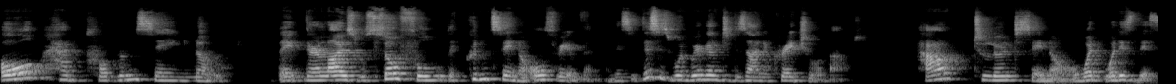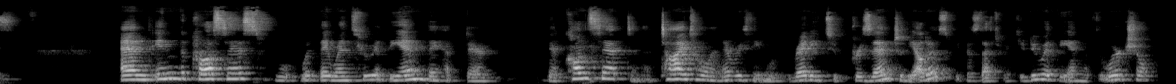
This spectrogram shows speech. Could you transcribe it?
all had problems saying no. They, their lives were so full, they couldn't say no, all three of them. And they said, this is what we're going to design a creatual about. How to learn to say no. What, what is this? And in the process, what they went through at the end, they had their, their concept and their title and everything ready to present to the others, because that's what you do at the end of the workshop.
